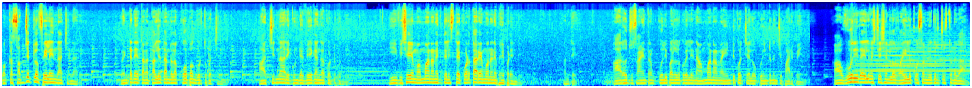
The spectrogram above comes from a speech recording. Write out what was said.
ఒక్క సబ్జెక్ట్లో ఫెయిల్ అయింది ఆ చిన్నారి. వెంటనే తన తల్లిదండ్రుల కోపం గుర్తుకొచ్చింది. ఆ చిన్నారి గుండె వేగంగా కొట్టుకుంది. ఈ విషయం అమ్మా నాన్నకి తెలిస్తే కొడతారేమోనని భయపడింది. అంతే. ఆ రోజు సాయంత్రం కూలి పనులకు వెళ్ళిన అమ్మ నాన్న ఇంటికొచ్చేలోపు ఇంటి నుంచి పారిపోయింది. ఆ ఊరి రైల్వే స్టేషన్లో రైలు కోసం ఎదురు చూస్తుండగా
